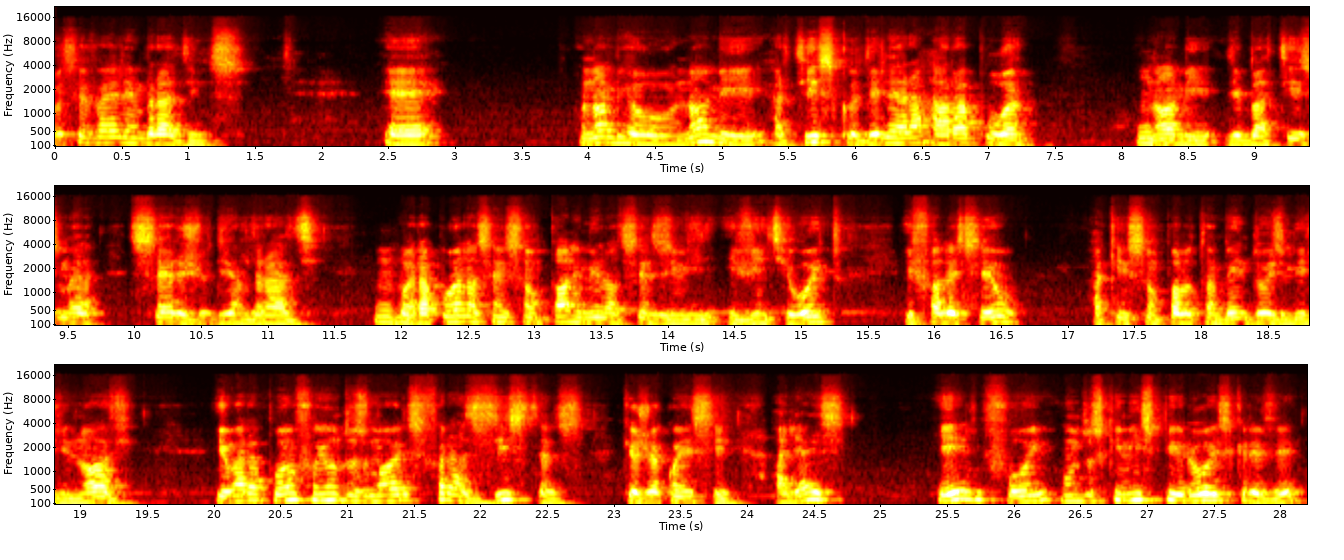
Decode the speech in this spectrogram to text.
você vai lembrar disso. É, o, nome, o nome artístico dele era Arapuã. Uhum. nome de batismo era Sérgio de Andrade. Uhum. O Arapuã nasceu em São Paulo em 1928 e faleceu aqui em São Paulo também em 2009. E o Arapuã foi um dos maiores frasistas que eu já conheci. Aliás, ele foi um dos que me inspirou a escrever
